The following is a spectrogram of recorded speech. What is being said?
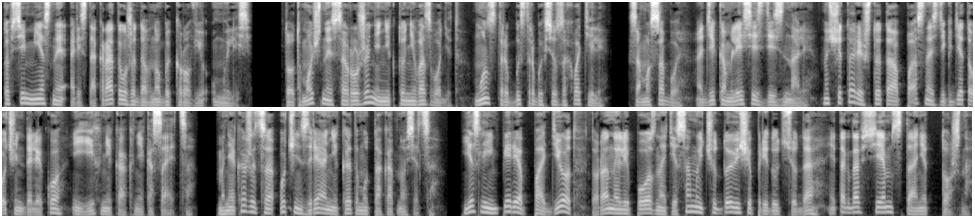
то все местные аристократы уже давно бы кровью умылись. Тот мощное сооружение никто не возводит. Монстры быстро бы все захватили. Само собой, о диком лесе здесь знали, но считали, что эта опасность где-то очень далеко и их никак не касается. Мне кажется, очень зря они к этому так относятся. Если империя падет, то рано или поздно эти самые чудовища придут сюда, и тогда всем станет тошно.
